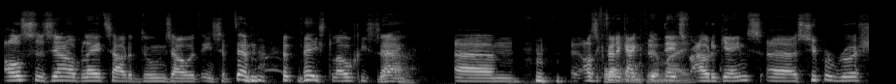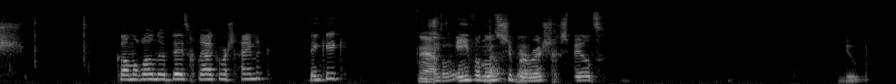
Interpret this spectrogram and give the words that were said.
als ze Xenoblade zouden doen, zou het in september het meest logisch zijn. Ja. Ehm, als ik verder kijk, updates voor oude games. eh, Super Rush kan nog wel een update gebruiken waarschijnlijk, denk ik. Ja. Heeft een van ons Ja, Super ja. Rush gespeeld. Nope.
